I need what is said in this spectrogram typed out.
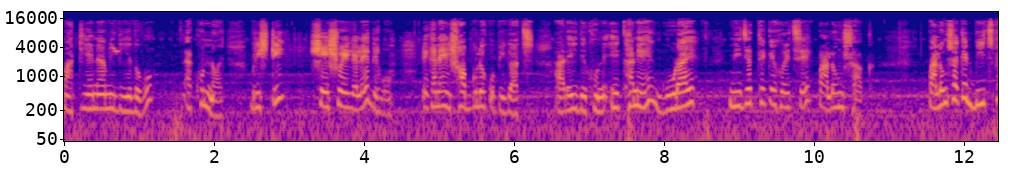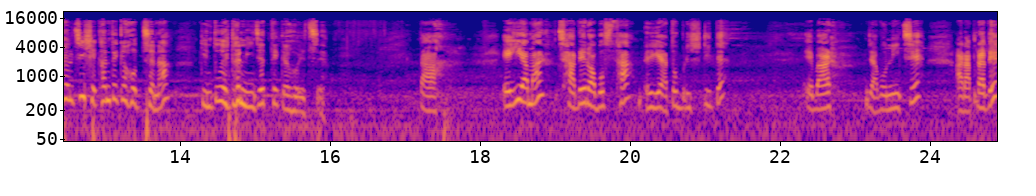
মাটি এনে আমি দিয়ে দেবো। এখন নয়, বৃষ্টি শেষ হয়ে গেলে দেব। এখানে এই সবগুলো কপি গাছ। আর এই দেখুন, এখানে গোড়ায় নিজের থেকে হয়েছে পালং শাক। পালং শাকের বীজ ফেলছি, সেখান থেকে হচ্ছে না, কিন্তু এটা নিজের থেকে হয়েছে। তা এই আমার ছাদের অবস্থা, এই এত বৃষ্টিতে। এবার যাব নিচে, আর আপনাদের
